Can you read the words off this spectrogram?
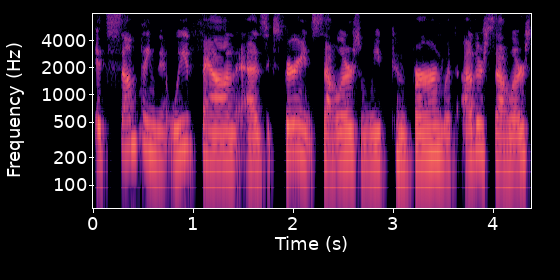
it's something that we've found as experienced sellers and we've confirmed with other sellers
